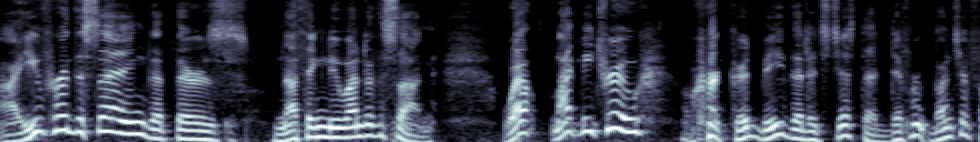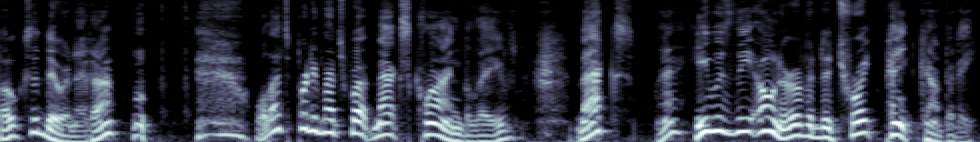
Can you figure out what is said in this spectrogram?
Uh, you've heard the saying that there's nothing new under the sun. Well, might be true, or it could be that it's just a different bunch of folks a doing it, huh? well, that's pretty much what Max Klein believed. Max, eh, he was the owner of a Detroit paint company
